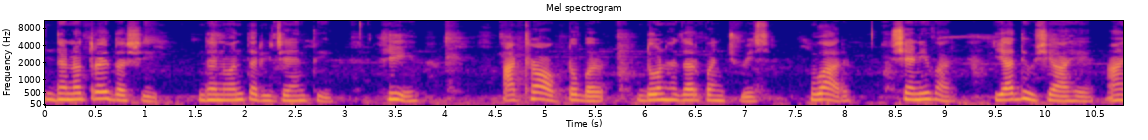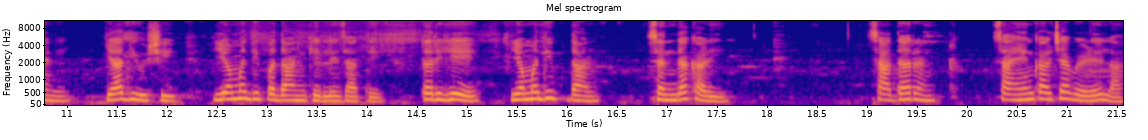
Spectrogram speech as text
धनत्रयोदशी धन्वंतरी जयंती ही अठरा ऑक्टोबर दोन हजार पंचवीस वार शनिवार या दिवशी आहे आणि या दिवशी यमदीपदान केले जाते. तर हे यमदीपदान संध्याकाळी साधारण सायंकाळच्या वेळेला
